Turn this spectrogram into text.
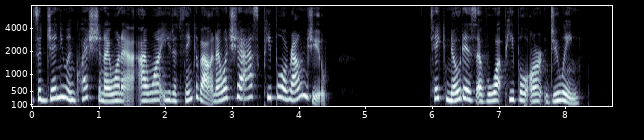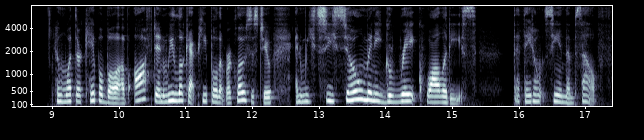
It's a genuine question I want to I want you to think about and I want you to ask people around you. Take notice of what people aren't doing and what they're capable of. Often we look at people that we're closest to and we see so many great qualities that they don't see in themselves.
